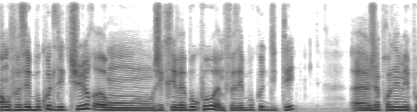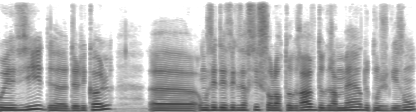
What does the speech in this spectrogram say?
On faisait beaucoup de lectures, on... j'écrivais beaucoup, elle me faisait beaucoup de dictées. Euh, J'apprenais mes poésies de, de l'école. Euh, on faisait des exercices sur l'orthographe, de grammaire, de conjugaison.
